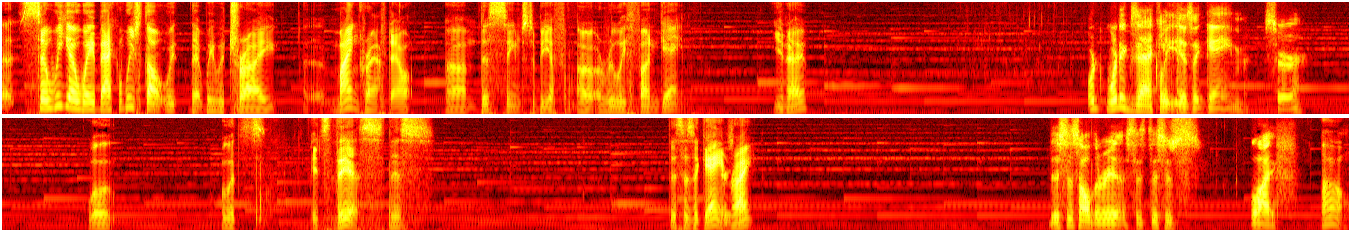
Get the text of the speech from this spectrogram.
Uh, so we go way back, and we thought we, that we would try uh, Minecraft out. Um, this seems to be a, f- a, a really fun game. You know? What what exactly is a game, sir? Well, well, it's it's this this this is a game, right? This is all there is. This this is life. Oh,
